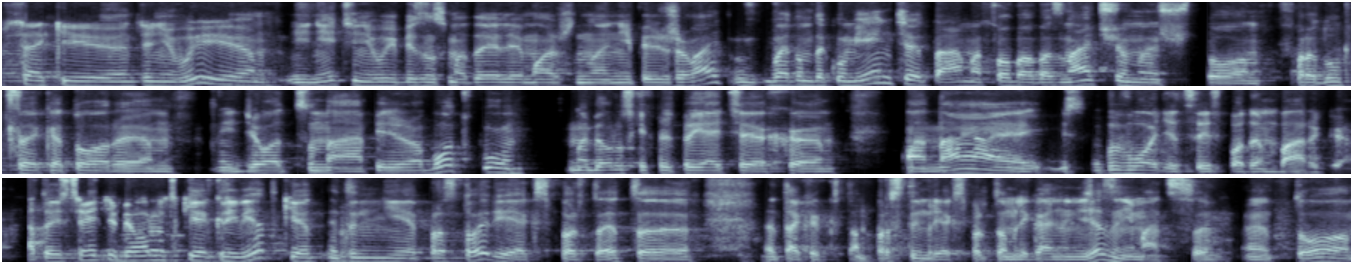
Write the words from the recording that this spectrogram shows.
всякие теневые и не теневые бизнес-модели можно не переживать. В этом документе там особо обозначено, что продукция, которая идет на переработку на белорусских предприятиях, э, она выводится из-под эмбарго. А то есть эти белорусские креветки — это не простой реэкспорт, это так как там простым реэкспортом легально нельзя заниматься, э, то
